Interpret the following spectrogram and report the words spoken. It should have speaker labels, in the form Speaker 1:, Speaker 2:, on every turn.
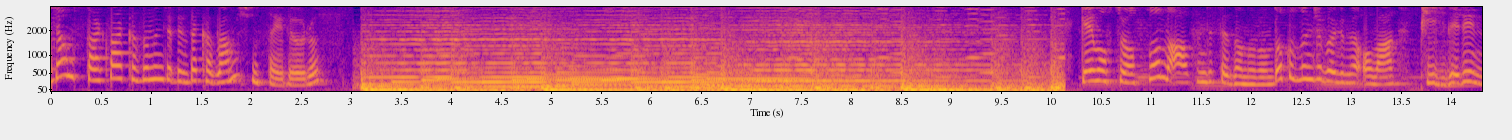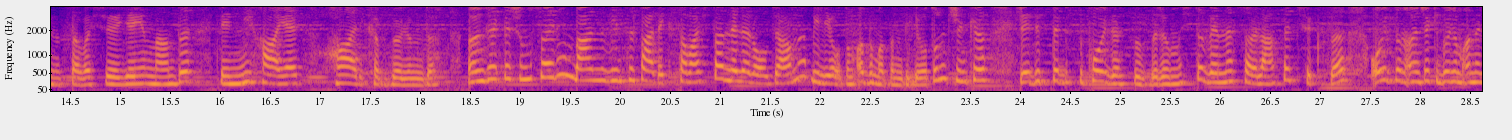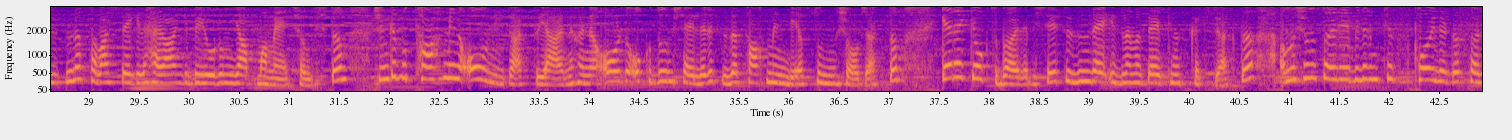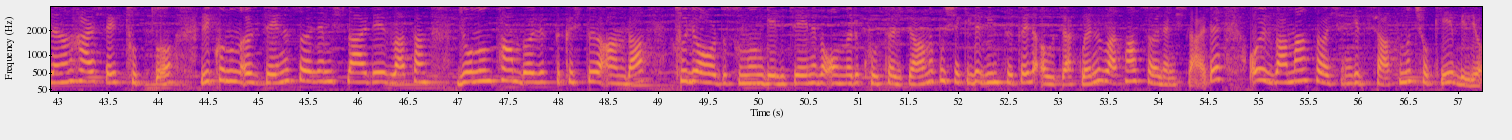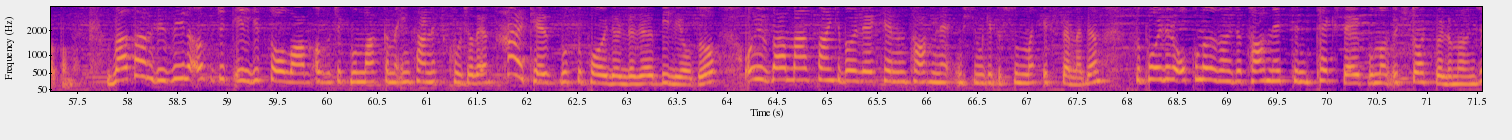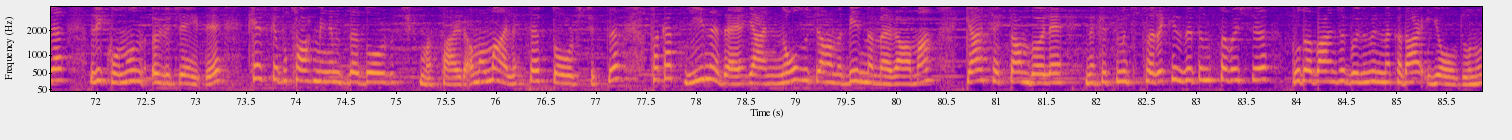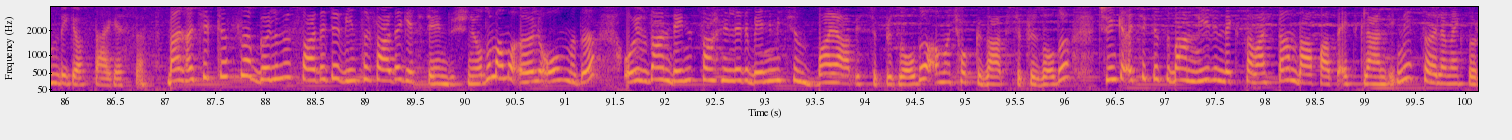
Speaker 1: Hocam Starklar kazanınca biz de kazanmış mı sayılıyoruz? Of Thrones'un 6. sezonunun 9. bölümü olan Pijlerin Savaşı yayınlandı ve nihayet harika bir bölümdü. Öncelikle şunu söyleyeyim ben Winterfell'deki savaşta neler olacağını biliyordum. Adım adım biliyordum. Çünkü Reddit'te bir spoiler sızdırılmıştı ve ne söylense çıktı. O yüzden önceki bölüm analizinde savaşla ilgili herhangi bir yorum yapmamaya çalıştım. Çünkü bu tahmin olmayacaktı yani. Hani orada okuduğum şeyleri size tahmin diye sunmuş olacaktım. Gerek yoktu böyle bir şey. Sizin de izleme zevkiniz kaçacaktı. Ama şunu söyleyebilirim ki spoiler'da söylenen her şey tuttu. Rico'nun öleceğini söylemişlerdi. Zaten Jon'un tam böyle sıkıştığı anda Tully ordusunun geleceğini ve onları kurtaracağını bu şekilde Winterfell'i alacaklarını zaten söylemişlerdi. O yüzden ben savaşın gidişatını çok iyi biliyordum. Zaten diziyle azıcık ilgisi olan, azıcık bunun hakkında interneti kurcalayan herkes bu spoilerları biliyordu. O yüzden ben sanki böyle kendim tahmin etmişim gibi sunmak istemedim. Spoiler'ı okumadan önce tahmin ettiğim tek şey bundan 3-4 bölüm önce Rico'nun öleceğiydi. Keşke bu tahminim de doğru çıkmasaydı ama maalesef doğru çıktı. Fakat yine de yani ne olacağını bilmeme rağmen gerçekten böyle nefesimi tutarak izledim savaşı. Bu da bence bölümün ne kadar iyi olduğunun bir göstergesi. Ben açıkçası bölümün sadece Winterfell'de geçeceğini düşünüyordum ama öyle olmadı. O yüzden deniz sahneleri benim için bayağı bir sürpriz oldu ama çok güzel bir sürpriz oldu. Çünkü açıkçası ben Mirin'deki savaştan daha fazla etkilendiğimi söylemek zorundayım.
